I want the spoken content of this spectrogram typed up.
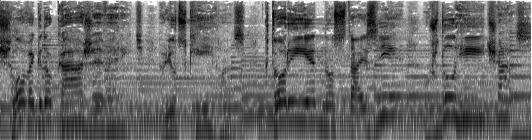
Človek dokáže veriť v ľudský hlas, ktorý jednostaj znie už dlhý čas.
